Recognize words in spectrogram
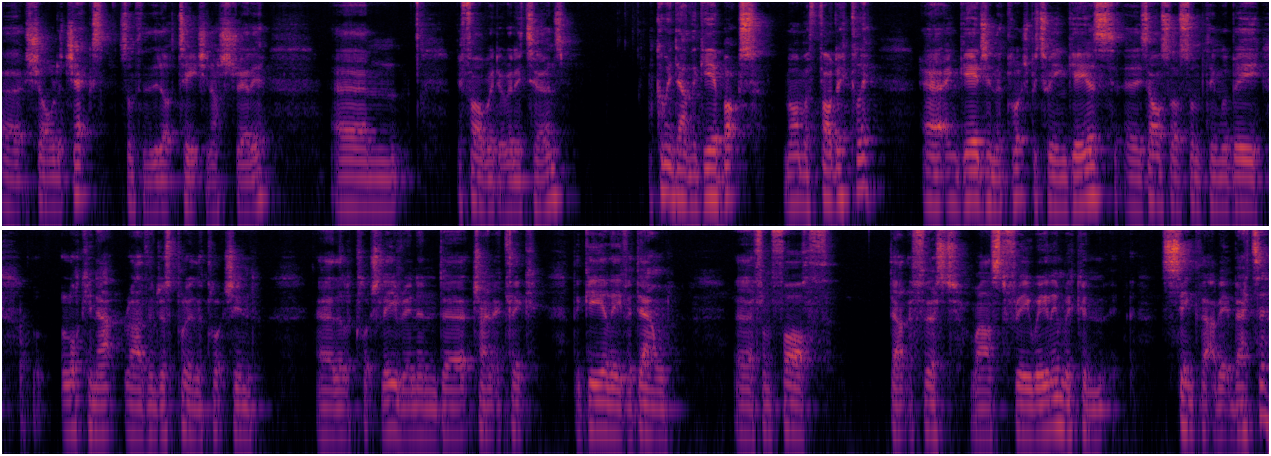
uh, shoulder checks, something they don't teach in Australia um, before we do any turns. Coming down the gearbox more methodically, uh, engaging the clutch between gears is also something we'll be looking at rather than just putting the clutch in, uh, the clutch lever in and uh, trying to click the gear lever down uh, from fourth down to first whilst freewheeling. We can sync that a bit better.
